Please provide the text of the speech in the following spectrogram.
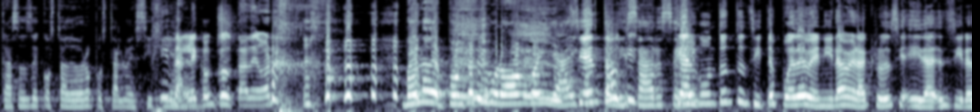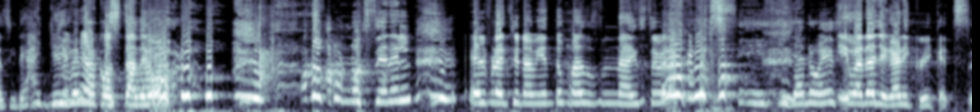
casas de Costa de Oro, pues tal vez sí. Y dale con costa de oro. Bueno, de punta tiburón, güey, ya hay Siento que que, actualizarse. que algún tontoncito puede venir a Veracruz y, y decir así de, ay, llévenme Llévenme a a Costa de Oro. conocer el, el fraccionamiento más nice de Veracruz. y, y ya no es. y van a llegar y crickets.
